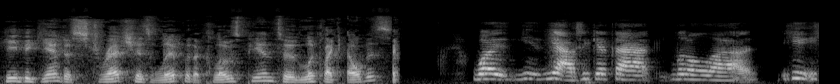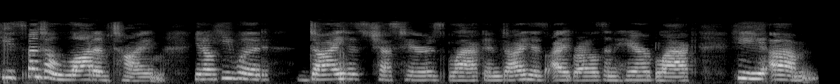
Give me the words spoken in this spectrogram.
He began to stretch his lip with a clothespin to look like Elvis. Well, yeah, to get that little, uh, he, he spent a lot of time, you know, he would dye his chest hairs black and dye his eyebrows and hair black. He, um,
